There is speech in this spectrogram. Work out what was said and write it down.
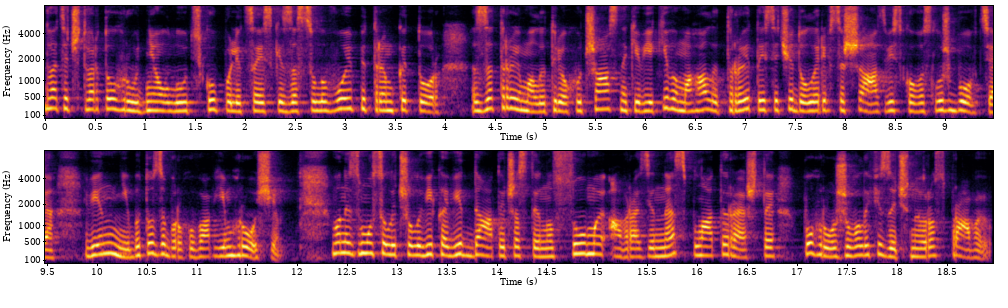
24 грудня у Луцьку поліцейські за силової підтримки ТОР затримали трьох учасників, які вимагали 3 тисячі доларів США з військовослужбовця. Він нібито заборгував їм гроші. Вони змусили чоловіка віддати частину суми, а в разі несплати решти погрожували фізичною розправою.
